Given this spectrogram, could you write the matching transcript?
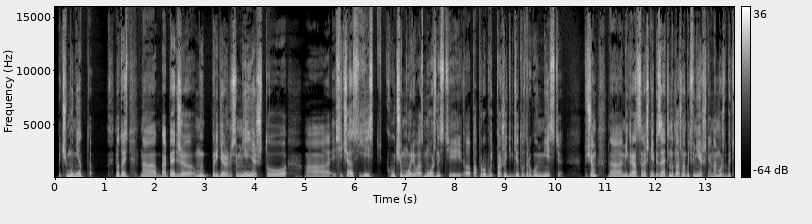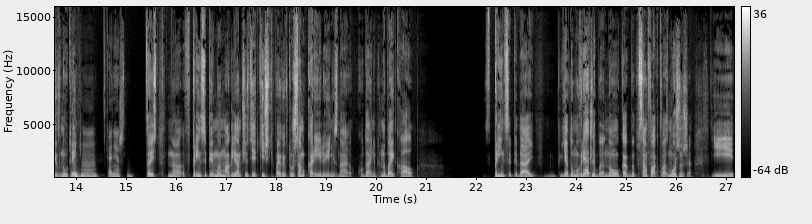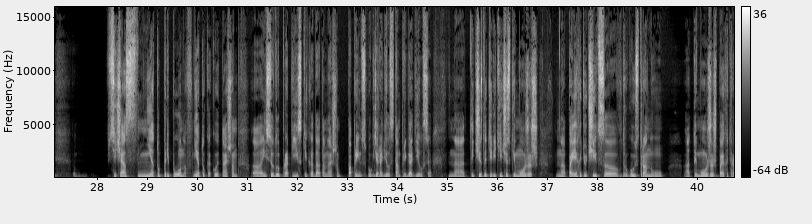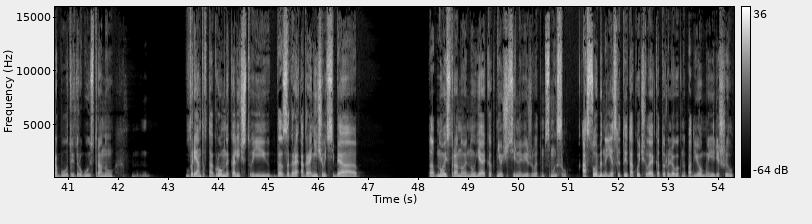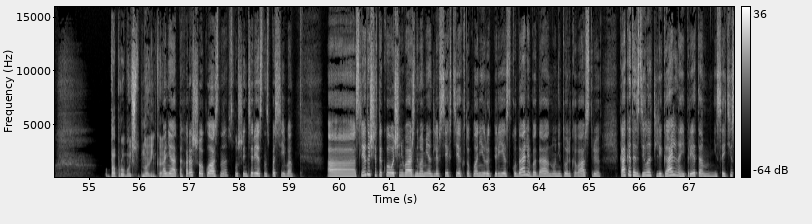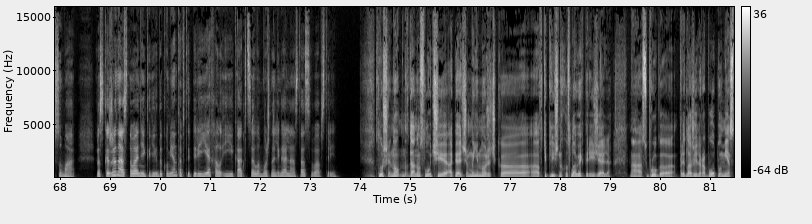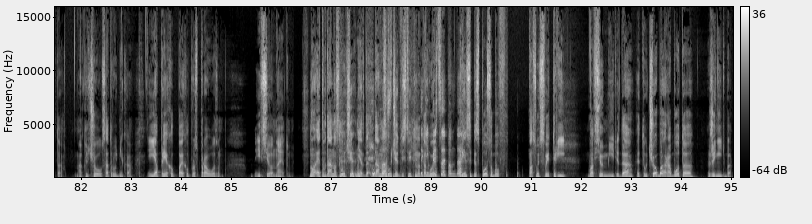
Почему нет-то? Ну, то есть, а, опять же, мы придерживаемся мнения, что а, сейчас есть куча моря возможностей а, попробовать пожить где-то в другом месте. Причем а, миграция наша не обязательно должна быть внешняя, она может быть и внутренней. Мгм, конечно. То есть, в принципе, мы могли там чисто теоретически поехать в ту же самую Карелию, я не знаю, куда-нибудь, на Байкал. В принципе, да, я думаю, вряд ли бы, но как бы сам факт возможен же. И сейчас нету препонов, нету какой-то, знаешь, там, э, институт прописки, когда там, знаешь, там, по принципу, где родился, там пригодился. Э, Ты чисто теоретически можешь э, поехать учиться в другую страну, а ты можешь поехать работать в другую страну. Вариантов-то огромное количество, и ограничивать себя одной страной, ну, я как не очень сильно вижу в этом смысл. Особенно, если ты такой человек, который легок на подъем и решил попробовать что-то новенькое. Понятно, хорошо, классно. Слушай, интересно, спасибо. А, следующий такой очень важный момент для всех тех, кто планирует переезд куда-либо, да, ну не только в Австрию, как это сделать легально и при этом не сойти с ума. Расскажи, на основании каких документов ты переехал и как в целом можно легально остаться в Австрии. Слушай, ну в данном случае, опять же, мы немножечко а, в тепличных условиях переезжали. А, супруга предложили работу, место а, ключевого сотрудника, и я приехал, поехал просто паровозом. И все на этом. Но это в данном случае, нет, в данном случае действительно Таким такой, прицепом, да? в принципе, способов, по сути, свои три во всем мире, да? Это учеба, работа, женитьба.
